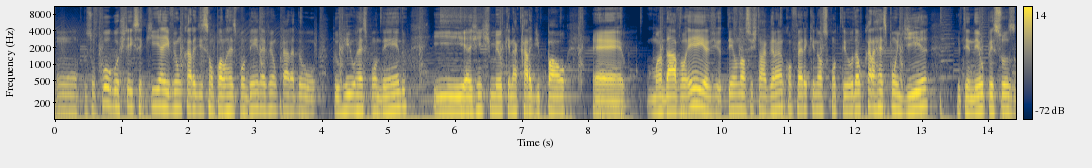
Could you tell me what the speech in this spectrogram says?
um pessoal, pô, gostei disso aqui. Aí veio um cara de São Paulo respondendo, aí veio um cara do, do Rio respondendo, e a gente meio que na cara de pau é, mandavam, ei, tenho o nosso Instagram, confere aqui nosso conteúdo. Aí o cara respondia, entendeu? Pessoas,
